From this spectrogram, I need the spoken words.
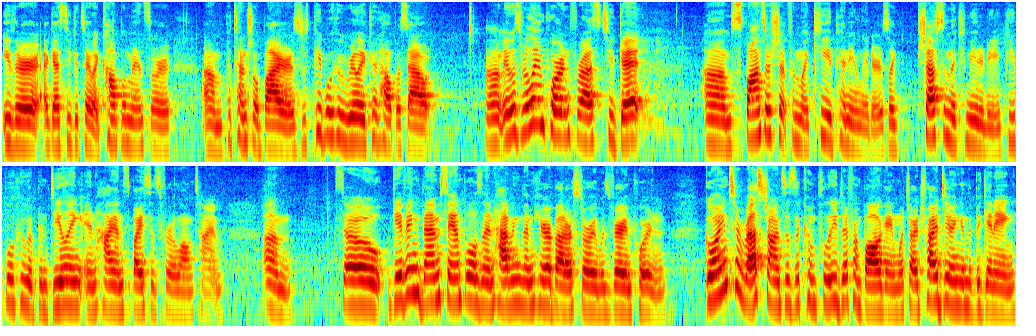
either, I guess you could say, like compliments or um, potential buyers, just people who really could help us out. Um, it was really important for us to get um, sponsorship from like key opinion leaders, like chefs in the community, people who have been dealing in high-end spices for a long time. Um, so giving them samples and having them hear about our story was very important. Going to restaurants is a completely different ballgame, which I tried doing in the beginning,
